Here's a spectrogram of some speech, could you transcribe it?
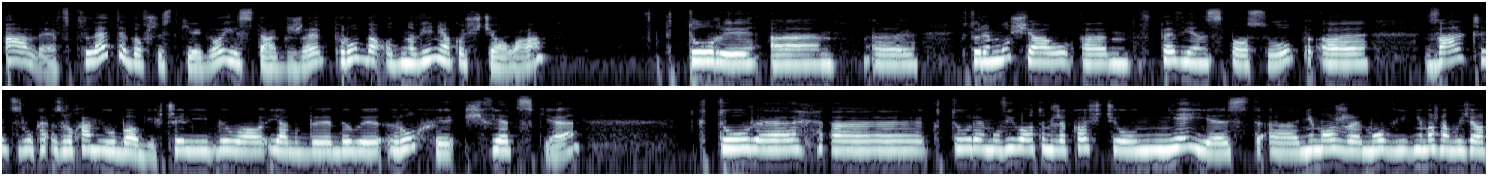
Ale w tle tego wszystkiego jest także próba odnowienia Kościoła, który, który musiał w pewien sposób e, walczyć z ruchami ubogich, czyli było jakby były ruchy świeckie, które, e, które mówiło o tym, że Kościół nie jest, e, nie może mówić, nie można mówić o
